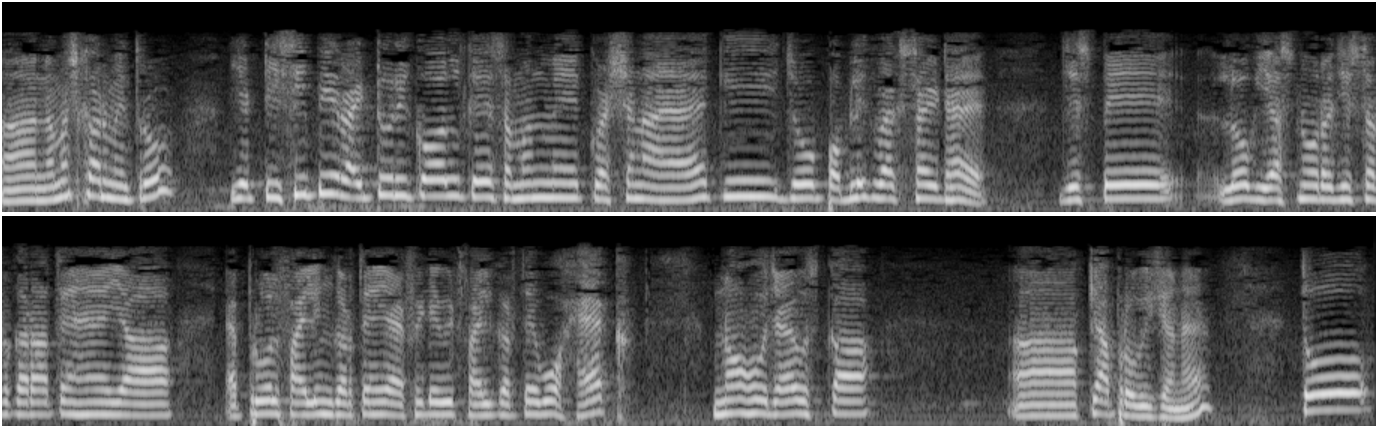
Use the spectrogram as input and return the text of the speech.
नमस्कार मित्रों ये टीसीपी राइट टू रिकॉल के संबंध में एक क्वेश्चन आया है कि जो पब्लिक वेबसाइट है जिस पे लोग यस नो रजिस्टर कराते हैं या अप्रूवल फाइलिंग करते हैं या एफिडेविट फ़ाइल करते हैं वो हैक न हो जाए उसका आ, क्या प्रोविज़न है? तो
